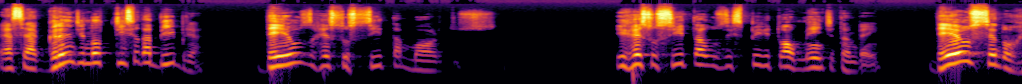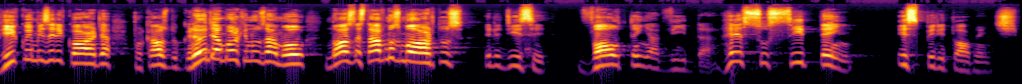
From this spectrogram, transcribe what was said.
Essa é a grande notícia da Bíblia. Deus ressuscita mortos. E ressuscita-os espiritualmente também. Deus, sendo rico em misericórdia, por causa do grande amor que nos amou, nós estávamos mortos, ele disse: voltem à vida, ressuscitem espiritualmente.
